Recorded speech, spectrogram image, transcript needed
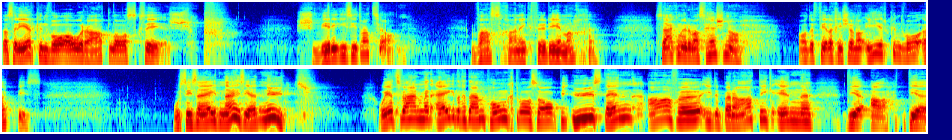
dass er irgendwo auch ratlos war. Puh, schwierige Situation. Was kann ich für dich machen? Sag mir, was hast du noch? Oder vielleicht ist ja noch irgendwo etwas. Und sie sagt, nein, sie hat nichts. Und jetzt wären wir eigentlich an dem Punkt, wo so bei uns dann anfangen, in der Beratung in die, ah, die,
